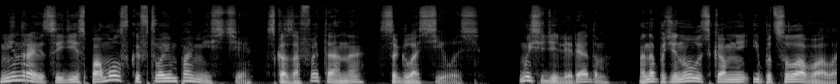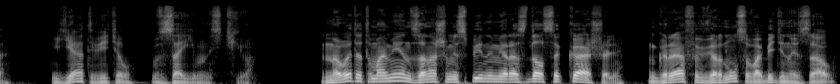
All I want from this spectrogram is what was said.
«Мне нравится идея с помолвкой в твоем поместье». Сказав это, она согласилась. Мы сидели рядом. Она потянулась ко мне и поцеловала. Я ответил взаимностью. Но в этот момент за нашими спинами раздался кашель. Граф вернулся в обеденный зал.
